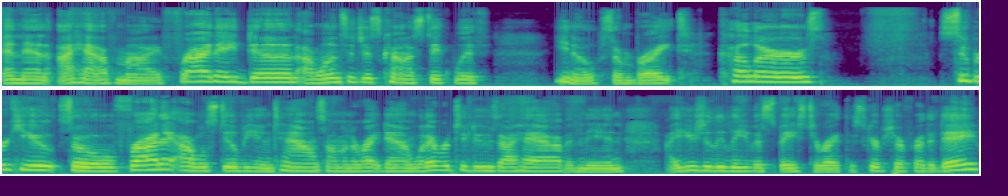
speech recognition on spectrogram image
And then I have my Friday done. I wanted to just kind of stick with, you know, some bright colors. Super cute. So Friday, I will still be in town. So I'm going to write down whatever to-dos I have. And then I usually leave a space to write the scripture for the day.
